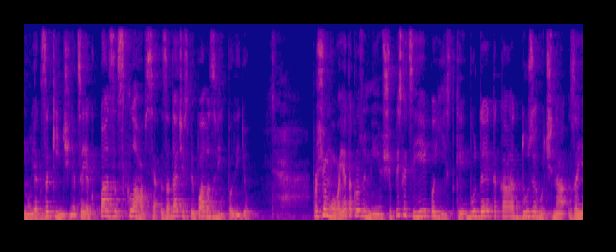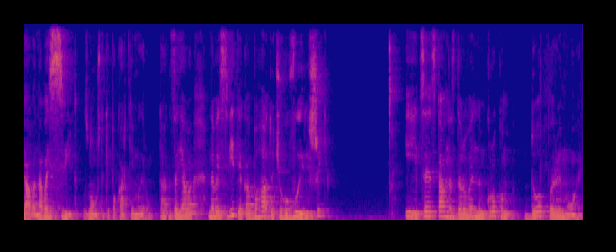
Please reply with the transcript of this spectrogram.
ну, як закінчення, це як паз склався, задача співпала з відповіддю. Про що мова? Я так розумію, що після цієї поїздки буде така дуже гучна заява на весь світ, знову ж таки по карті миру. Так? Заява на весь світ, яка багато чого вирішить, і це стане здоровенним кроком до перемоги.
